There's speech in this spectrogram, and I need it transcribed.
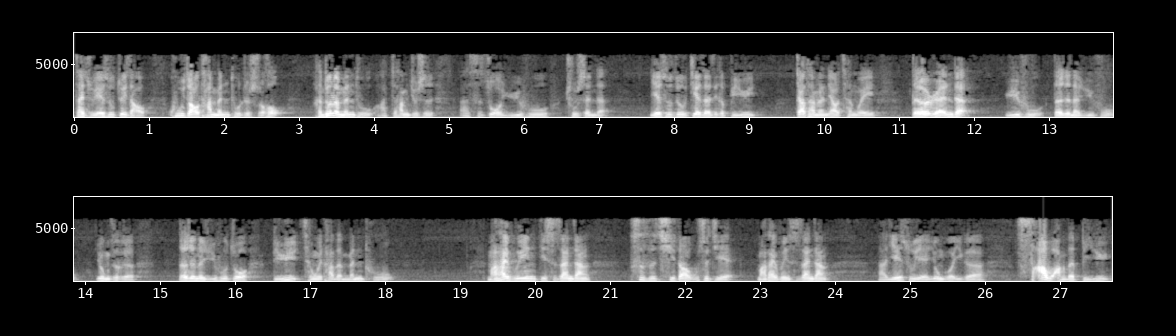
在主耶稣最早呼召他门徒的时候，很多的门徒啊，他们就是啊是做渔夫出身的。耶稣就借着这个比喻，叫他们要成为得人的渔夫，得人的渔夫，用这个得人的渔夫做比喻，成为他的门徒。马太福音第十三章四十七到五十节，马太福音十三章啊，耶稣也用过一个撒网的比喻，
